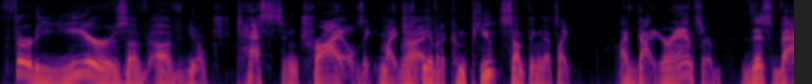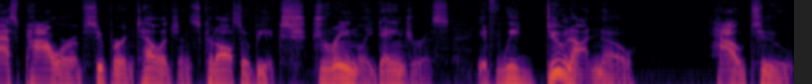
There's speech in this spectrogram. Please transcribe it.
30 years of, of you know tests and trials it might just Right. be able to compute something that's like i've got your answer. This vast power of superintelligence could also be extremely dangerous if we do not know how to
